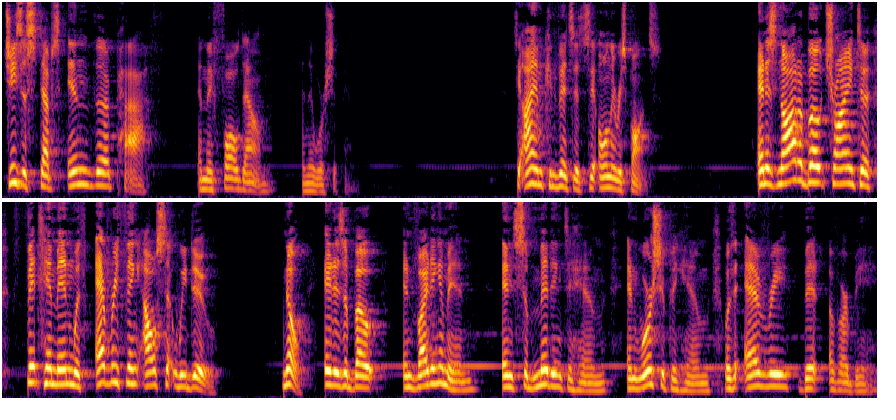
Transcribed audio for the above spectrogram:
Jesus steps in the path and they fall down and they worship him. See, I am convinced it's the only response. And it's not about trying to fit him in with everything else that we do. No, it is about inviting him in and submitting to him and worshiping him with every bit of our being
